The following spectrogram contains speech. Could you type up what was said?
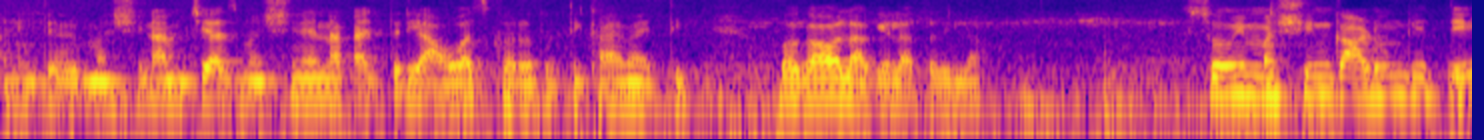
आणि ते मशीन आमची आज मशीन आहे ना काहीतरी आवाज करत होती काय माहिती. बघावं लागेल आता तिला. सो मी मशीन काढून घेते.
